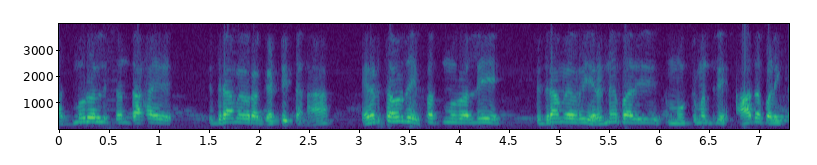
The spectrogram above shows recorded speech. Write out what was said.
ಹದಿಮೂರಲ್ಲಿದ್ದಂತಹ ಸಿದ್ದರಾಮಯ್ಯ ಅವರ ಗಟ್ಟಿತನ, ಎರಡ್ ಸಾವಿರದ ಇಪ್ಪತ್ತ್ ಮೂರರಲ್ಲಿ ಸಿದ್ದರಾಮಯ್ಯ ಅವರು ಎರಡನೇ ಬಾರಿ ಮುಖ್ಯಮಂತ್ರಿ ಆದ ಬಳಿಕ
